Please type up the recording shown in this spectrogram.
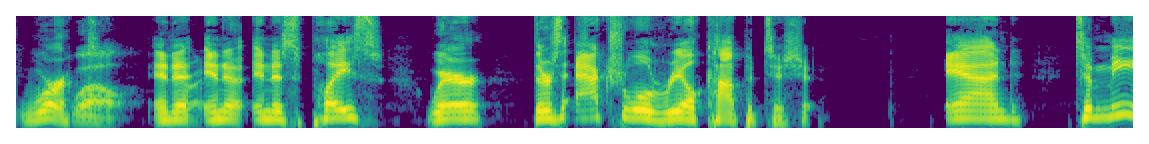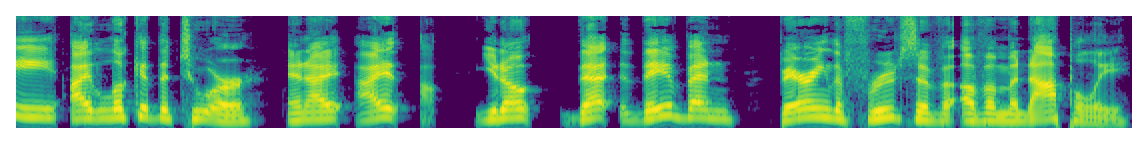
worked Well, in a right. in a in this place where there's actual real competition. And to me, I look at the tour and I I uh, you know that they have been bearing the fruits of of a monopoly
